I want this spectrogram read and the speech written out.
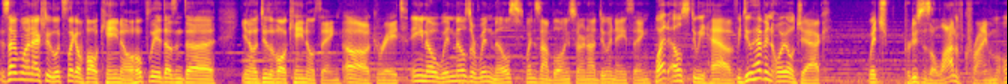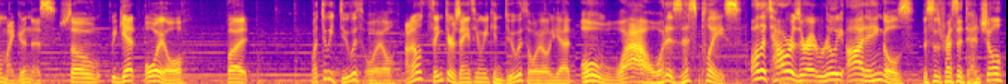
this one actually looks like a volcano. Hopefully it doesn't, uh, you know, do the volcano thing. Oh, great. And you know, windmills are windmills. Wind's not blowing, so they're not doing anything. What else do we have? We do have an oil jack, which produces a lot of crime. Oh my goodness. So we get oil, but what do we do with oil? I don't think there's anything we can do with oil yet. Oh, wow, what is this place? All the towers are at really odd angles. This is residential?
